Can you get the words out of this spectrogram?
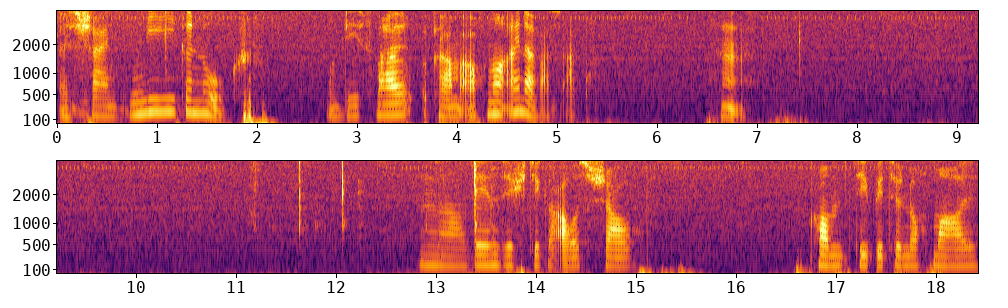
Es scheint nie genug. Und diesmal bekam auch nur einer was ab. Hm. Na, sehnsüchtige Ausschau. Kommt sie bitte noch mal.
